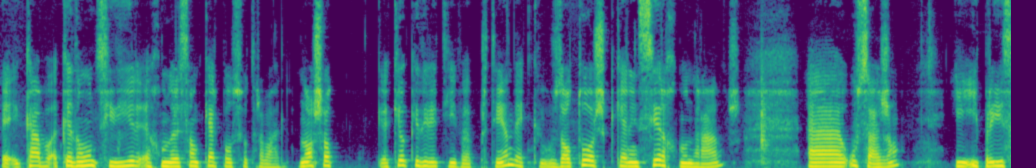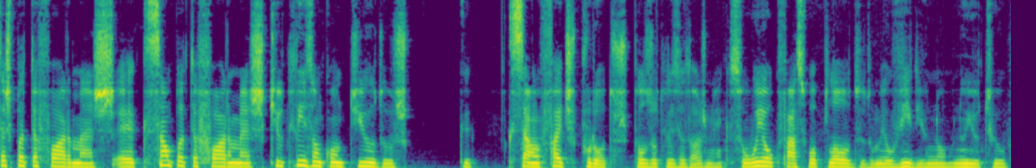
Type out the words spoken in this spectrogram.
é cabe a cada um decidir a remuneração que quer pelo seu trabalho. Nós só aquilo que a diretiva pretende é que os autores que querem ser remunerados uh, o sejam. E, e, para isso as plataformas, uh, que são plataformas que utilizam conteúdos que são feitos por outros, pelos utilizadores, não é? Que sou eu que faço o upload do meu vídeo no, no YouTube.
